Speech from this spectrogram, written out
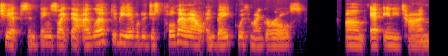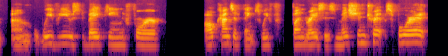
chips and things like that. I love to be able to just pull that out and bake with my girls um, at any time. Um, we've used baking for all kinds of things. We've fundraised mission trips for it.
